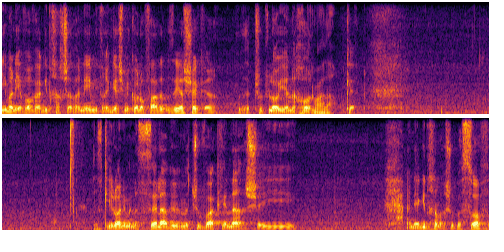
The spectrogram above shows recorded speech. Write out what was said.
אם אני אבוא ואגיד לך עכשיו, אני מתרגש מכל הופעה, זה יהיה שקר. זה פשוט לא יהיה נכון. וואלה. כן. אז כאילו אני מנסה להביא באמת תשובה כנה שהיא... אני אגיד לך משהו, בסוף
